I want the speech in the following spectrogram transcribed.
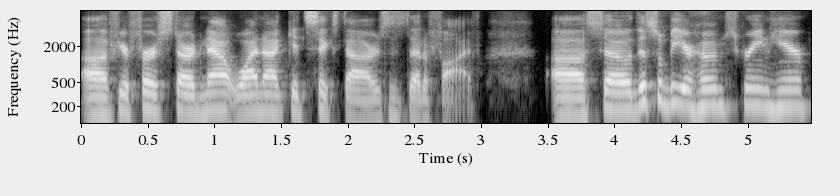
Uh, if you're first starting out, why not get six dollars instead of five? Uh, so this will be your home screen here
